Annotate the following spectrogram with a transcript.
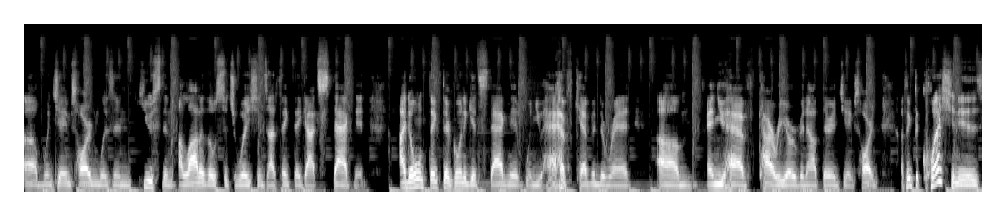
uh, when James Harden was in Houston, a lot of those situations, I think they got stagnant. I don't think they're going to get stagnant when you have Kevin Durant um, and you have Kyrie Irving out there and James Harden. I think the question is,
